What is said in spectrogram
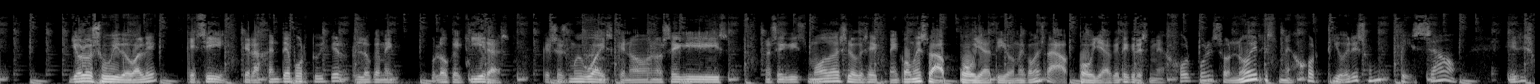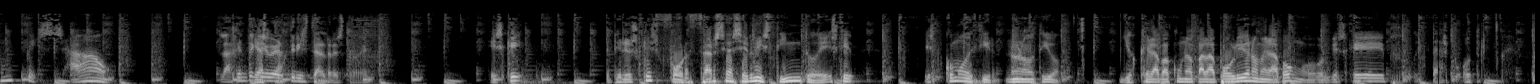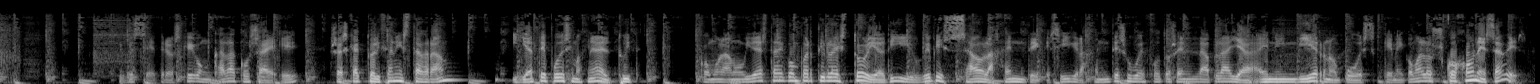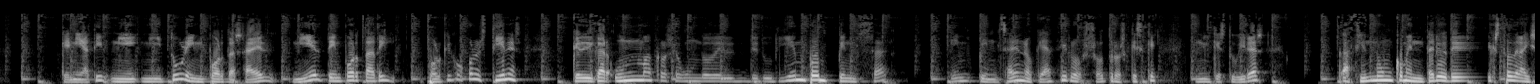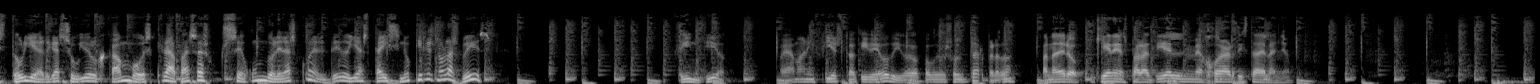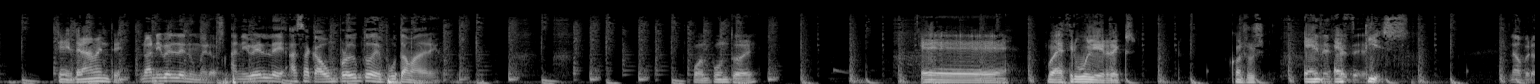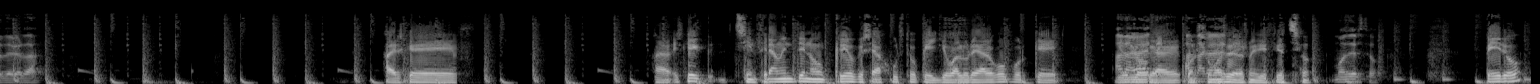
Yo lo he subido, ¿vale? Que sí, que la gente por Twitter lo que me lo que quieras, que sois muy guays, que no, no seguís no seguís modas y lo que sé, me comes la polla, tío, me comes la polla, ¿qué te crees mejor por eso? No eres mejor, tío, eres un pesado. Eres un pesado. La gente Ya quiere ver triste al resto, ¿eh? Es que. Pero es que es forzarse a ser distinto, ¿eh? Es que. Es como decir, no, no, tío. Yo es que la vacuna para la polio no me la pongo, porque es que. estás otro. Yo qué sé, pero es que con cada cosa, ¿eh? O sea, es que actualizan Instagram y ya te puedes imaginar el tweet. Como la movida esta de compartir la historia, tío. Qué pesado la gente. Que sí, que la gente sube fotos en la playa en invierno. Pues que me coma los cojones, ¿sabes? Que ni a ti, ni, ni tú le importas a él, ni él te importa a ti. ¿Por qué cojones tienes que dedicar un macrosegundo de, de tu tiempo en pensar, en pensar en lo que hacen los otros? Que es que ni que estuvieras haciendo un comentario de texto de la historia que has subido el campo. Es que la pasas un segundo, le das con el dedo y ya está. Y si no quieres, no las ves. Fin, tío. Vaya manifiesto aquí de odio que acabo de soltar, perdón. Panadero, ¿quién es para ti el mejor artista del año? Sinceramente, No a nivel de números, a nivel de ha sacado un producto de puta madre. Buen punto, ¿eh? Eh, voy a decir Willy Rex. Con sus NFTs. No, pero de verdad. A ver, es que... A ver, es que, sinceramente, no creo que sea justo que yo valore algo porque yo Anda, lo que consumo es de cállate. 2018. Modesto. Pero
